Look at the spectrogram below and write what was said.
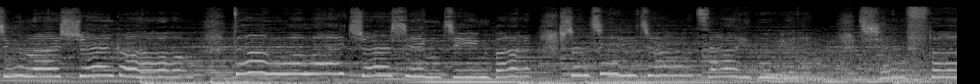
醒来宣告，当我来全心敬拜，神迹就在不远前方。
